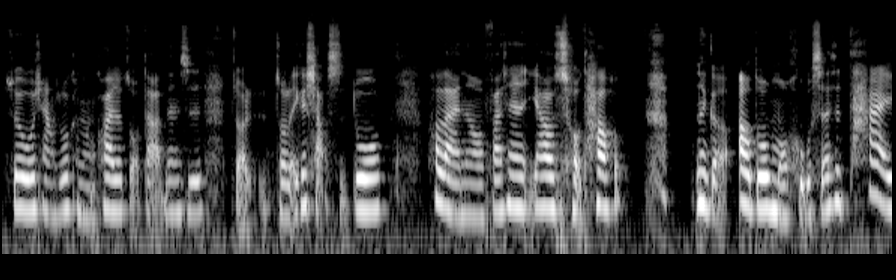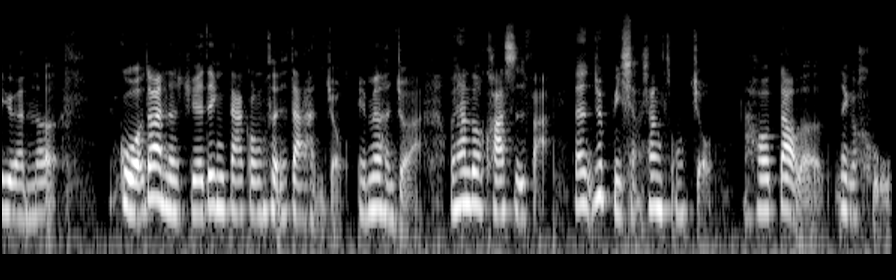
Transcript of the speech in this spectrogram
所以我想说可能快就走到，但是走走了一个小时多，后来呢，我发现要走到 那个奥多摩湖实在是太远了，果断的决定搭公车，也是搭了很久，也没有很久啦，我现在都夸饰法，但就比想象中久，然后到了那个湖，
